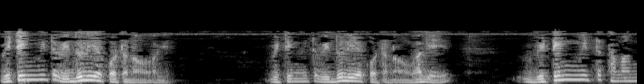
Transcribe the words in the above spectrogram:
විටින් විට විදුලිය කොටනවා වගේ. විටින් විට විදුලිය කොටනවා වගේ විටින් විට තමන්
